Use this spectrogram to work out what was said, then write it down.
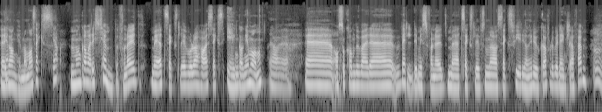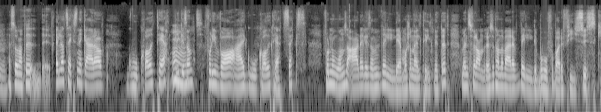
eh, Ja. ganger man har sex. Ja. Man kan være kjempefornøyd med et sexliv hvor du har sex én gang i måneden. Ja, ja, ja. Eh, og så kan du være veldig misfornøyd med et sexliv som har sex fire ganger i uka, for du vil egentlig ha fem. Sånn at det, Eller at sexen ikke er av god kvalitet, ikke sant. Fordi hva er god kvalitetssex? For noen så er det liksom veldig emosjonelt tilknyttet, mens for andre så kan det være veldig behov for bare fysisk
